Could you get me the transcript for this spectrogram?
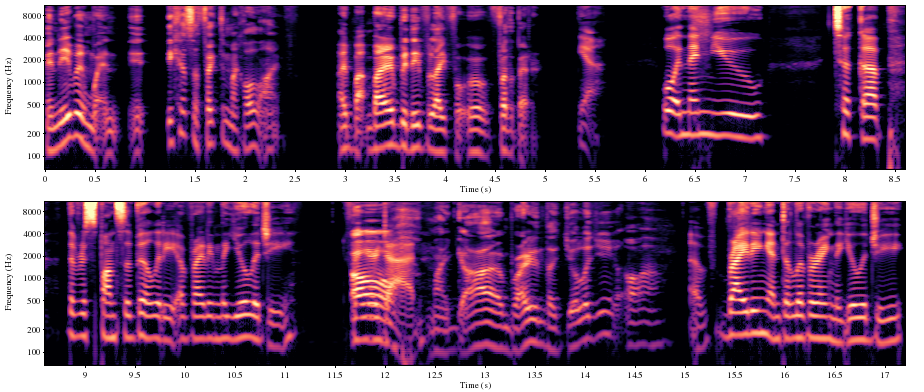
And even when it, it has affected my whole life I but but I believe like for for the better. Yeah. Well and then you took up the responsibility of writing the eulogy for your dad. my god writing the eulogy? Uh, of writing and delivering the eulogy.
